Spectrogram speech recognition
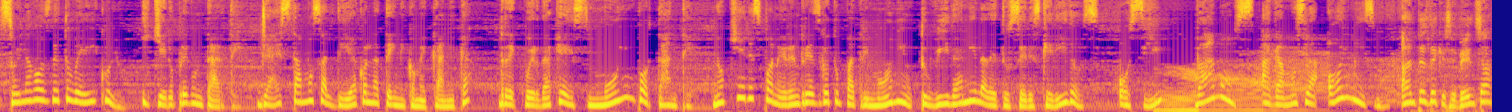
Soy la voz de tu vehículo y quiero preguntarte, ¿ya estamos al día con la técnico mecánica? Recuerda que es muy importante. No quieres poner en riesgo tu patrimonio, tu vida ni la de tus seres queridos. ¿O sí? Vamos, hagámosla hoy mismo. Antes de que se venza,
